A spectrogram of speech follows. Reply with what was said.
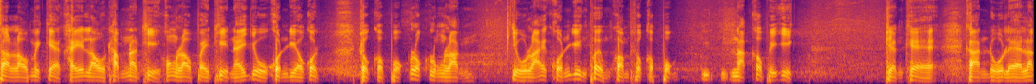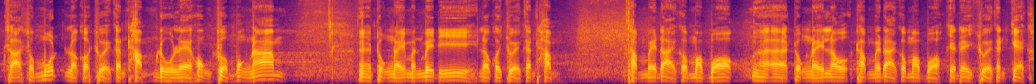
ถ้าเราไม่แก้ไขเราทำหน้าที่ของเราไปที่ไหนอยู่คนเดียวก็สกปรกลกลุงลัง อยู่หลายคนยิ่งเพิ่มความสกปรกหนักเข้าไปอีก เพียงแค่การดูแลรักษาสมมุติเราก็ช่วยกันทำดูแลห้องส้วมห้องน้ำเอ่อตรงไหนมันไม่ดีเราก็ช่วยกันทำทำไม่ได้ก็มาบอกตรงไหนเราทำไม่ได้ก็มาบอกจะได้ช่วยกันแก้ไข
